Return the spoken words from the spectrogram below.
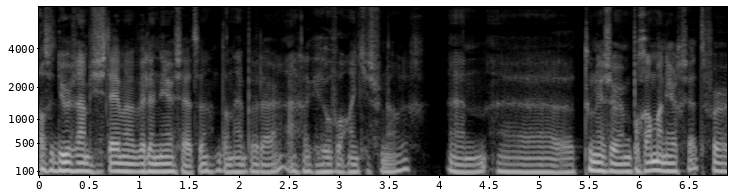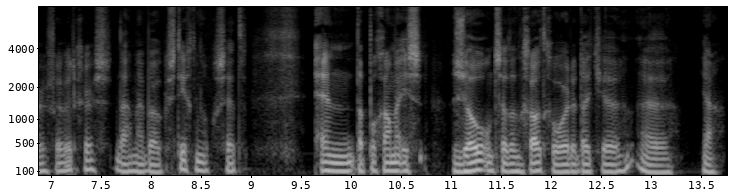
als we duurzame systemen willen neerzetten, dan hebben we daar eigenlijk heel veel handjes voor nodig. En eh, toen is er een programma neergezet voor vrijwilligers. Daarom hebben we ook een stichting opgezet. En dat programma is zo ontzettend groot geworden dat je eh, ja,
